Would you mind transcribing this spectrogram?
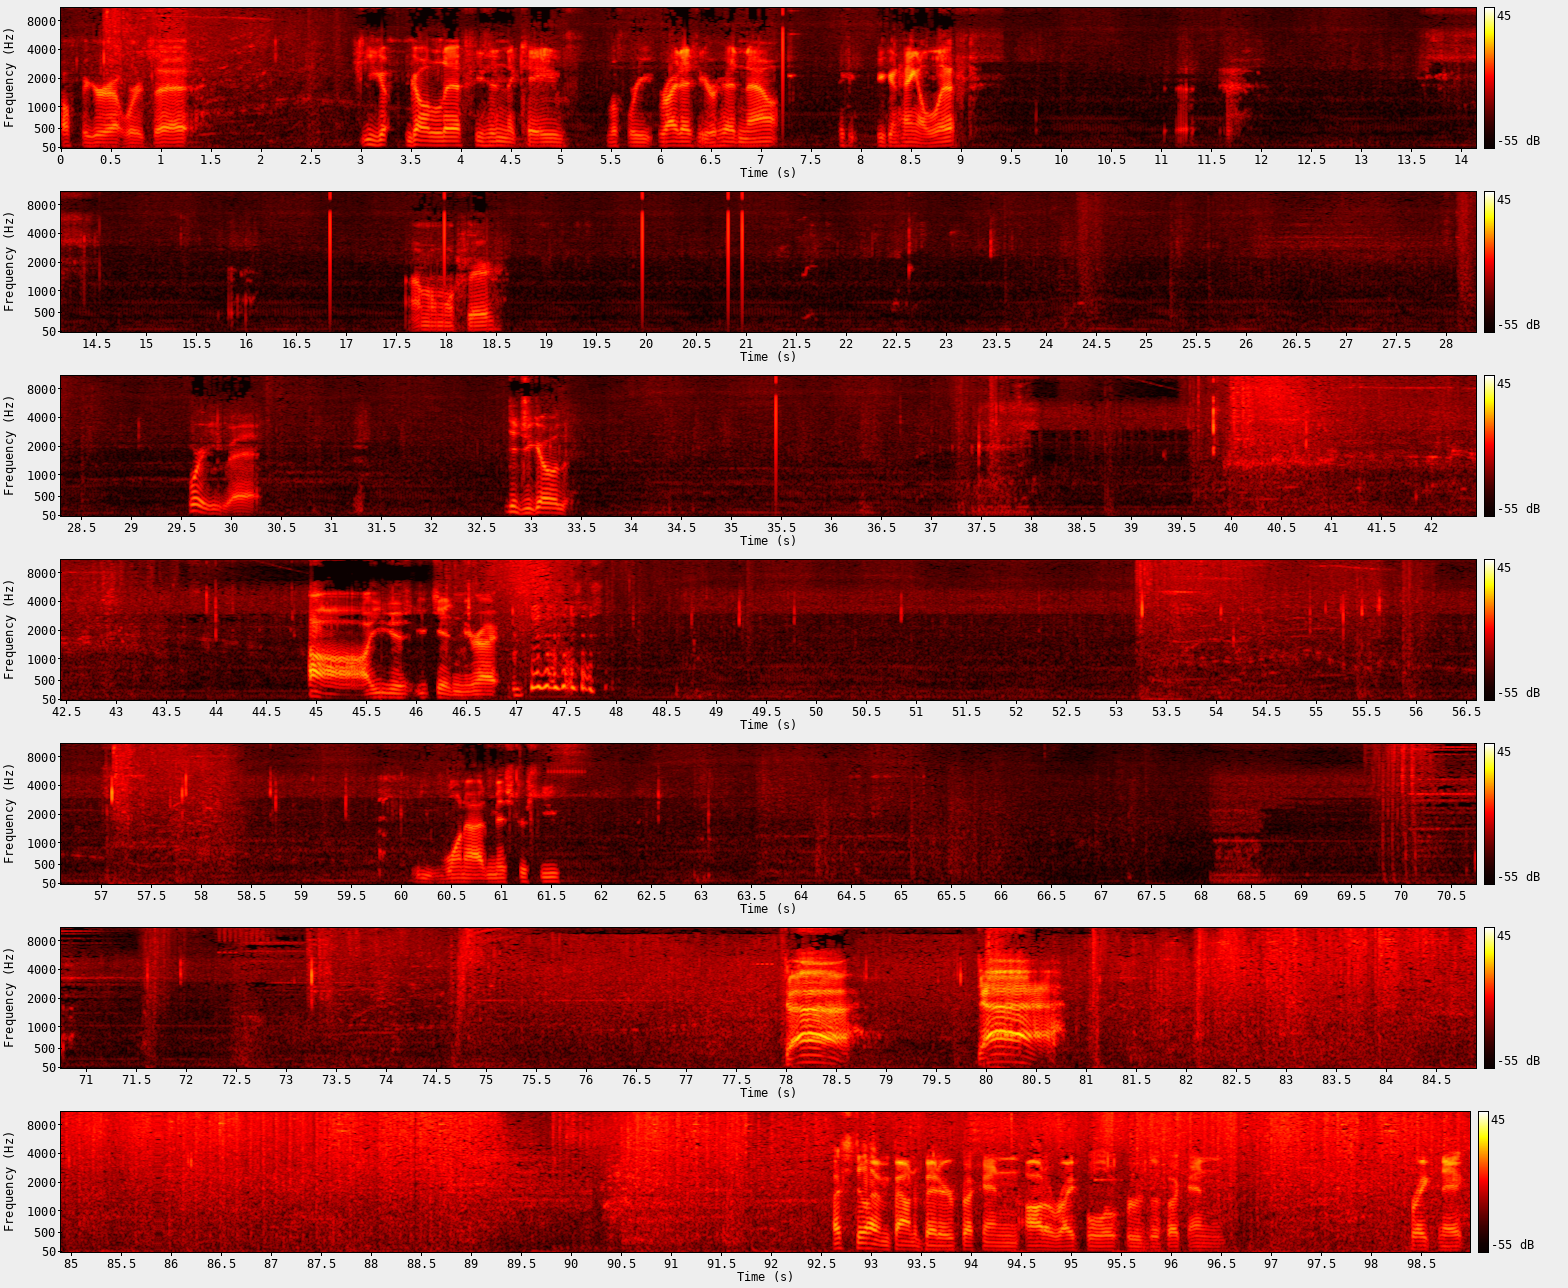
I'll figure out where it's at. You go, go left, he's in the cave before you, right as you're heading out. You, you can hang a left. Uh, I'm almost there. Where are you at? Did you go? Oh, you just you're kidding me, right? You one-eyed mistress, you. I still haven't found a better fucking auto rifle over the fucking breakneck.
